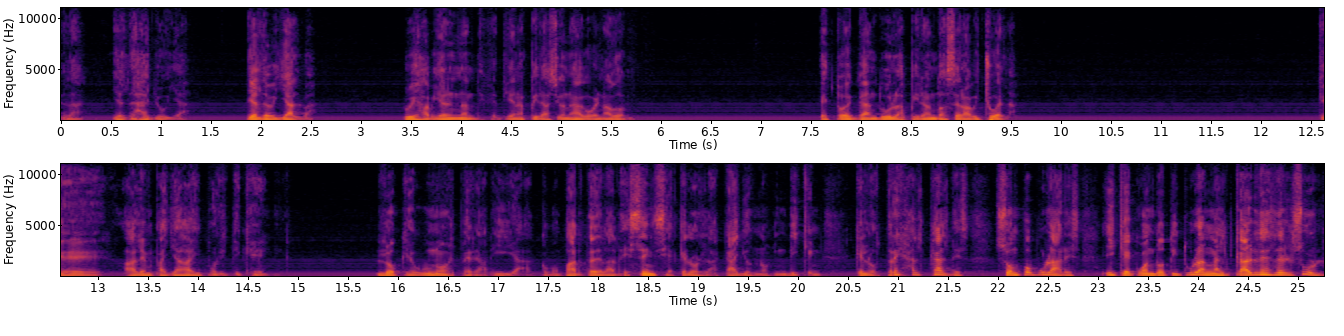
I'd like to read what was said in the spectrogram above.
¿verdad? Y el de Jayuya, y el de Villalba, Luis Javier Hernández, que tiene aspiraciones a gobernador. Esto es Gandula aspirando a ser habichuela. Que halen para allá y politiquen. Lo que uno esperaría como parte de la decencia, que los lacayos nos indiquen que los tres alcaldes son populares y que cuando titulan alcaldes del sur,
